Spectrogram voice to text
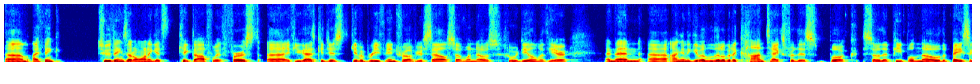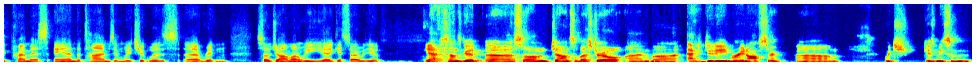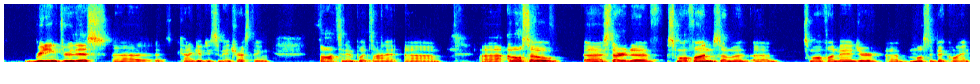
um, I think two things that I want to get kicked off with. First, uh, if you guys could just give a brief intro of yourselves so everyone knows who we're dealing with here. And then uh, I'm going to give a little bit of context for this book so that people know the basic premise and the times in which it was uh, written. So, John, why don't we uh, get started with you? Yeah, sounds good. Uh, so I'm John Silvestro. I'm uh, active duty Marine officer, um, which gives me some reading through this uh, kind of gives me some interesting thoughts and inputs on it. Um, uh, I've also uh, started a small fund, so I'm a, a small fund manager, uh, mostly Bitcoin,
